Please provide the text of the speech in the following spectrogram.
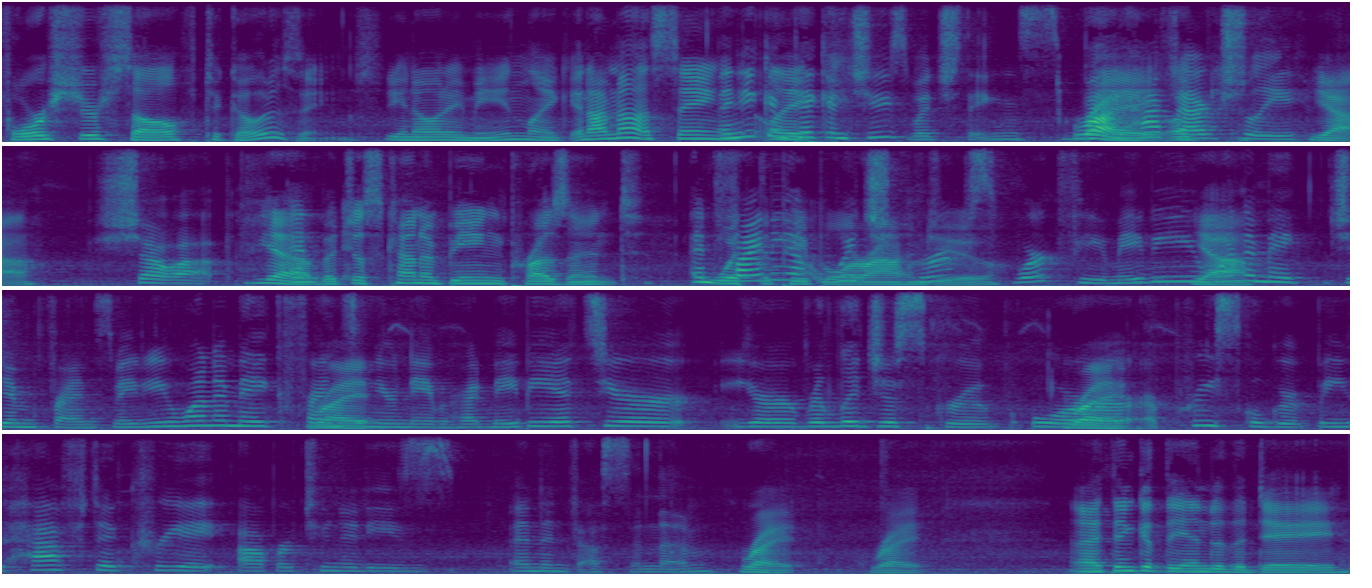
force yourself to go to things you know what i mean like and i'm not saying And you can like, pick and choose which things. But Right, You have like- to actually yeah show up. yeah And- but just kind of being present and with the finding out people which around groups you work for you. Maybe you Yeah. want to make gym friends. Maybe you want to make friends in your neighborhood. Maybe it's your your religious group or Right. a preschool group. But you have to create opportunities and invest in them. Right, right. And I think at the end of the day,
